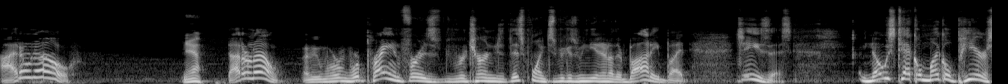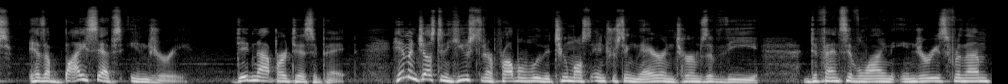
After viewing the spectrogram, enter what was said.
I don't know. Yeah. I don't know. I mean, we're, we're praying for his return at this point just because we need another body, but Jesus. Nose tackle Michael Pierce has a biceps injury, did not participate. Him and Justin Houston are probably the two most interesting there in terms of the defensive line injuries for them.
